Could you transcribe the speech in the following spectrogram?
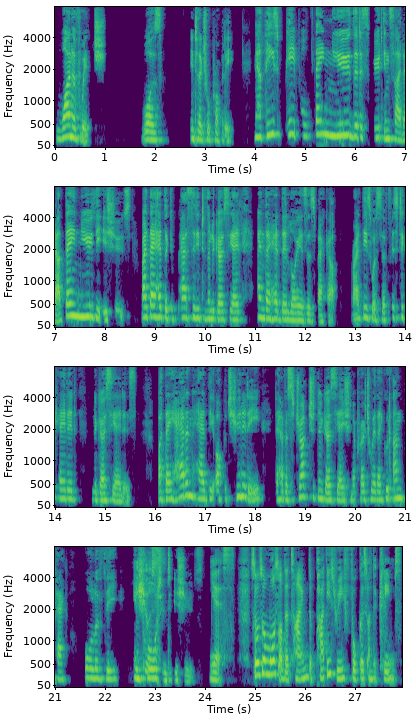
one of which was intellectual property. Now, these people, they knew the dispute inside out. They knew the issues, right? They had the capacity to negotiate and they had their lawyers as backup, right? These were sophisticated negotiators, but they hadn't had the opportunity to have a structured negotiation approach where they could unpack all of the. Important issues. Yes. So, so most of the time, the parties really focus on the claims.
